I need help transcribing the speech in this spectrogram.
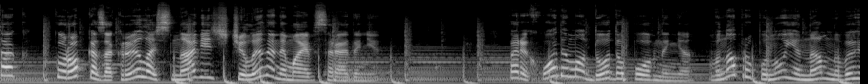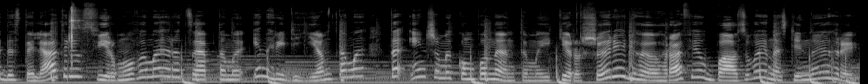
Так, коробка закрилась, навіть щілини немає всередині. Переходимо до доповнення. Воно пропонує нам нових дистиляторів з фірмовими рецептами, інгредієнтами та іншими компонентами, які розширюють географію базової настільної гри.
